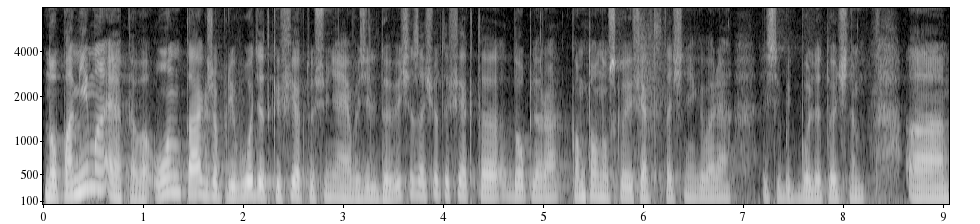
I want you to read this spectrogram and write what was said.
но помимо этого он также приводит к эффекту Сюняева-Зельдовича за счет эффекта Доплера, Комптоновского эффекта, точнее говоря, если быть более точным. Э,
